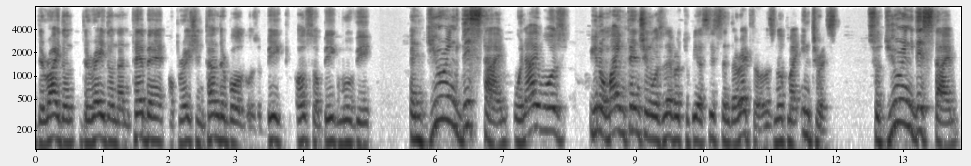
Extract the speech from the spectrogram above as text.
The Raid on The Raid on Entebbe. Operation Thunderbolt was a big, also big movie. And during this time, when I was, you know, my intention was never to be assistant director. It was not my interest. So during this time,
